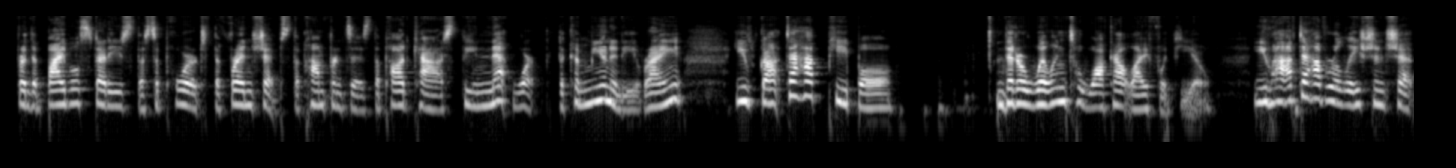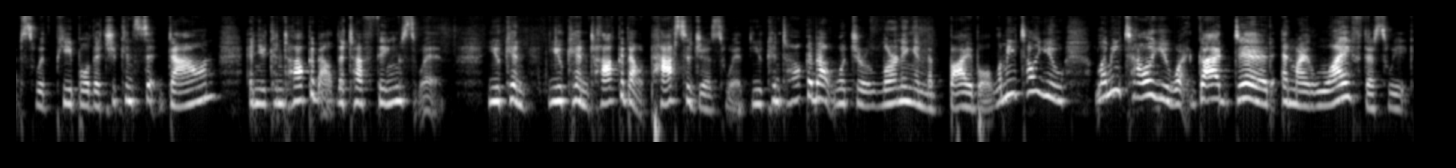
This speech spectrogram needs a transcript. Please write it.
For the Bible studies, the support, the friendships, the conferences, the podcast, the network, the community, right? You've got to have people that are willing to walk out life with you. You have to have relationships with people that you can sit down and you can talk about the tough things with you can you can talk about passages with you can talk about what you're learning in the bible. Let me tell you let me tell you what god did in my life this week.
